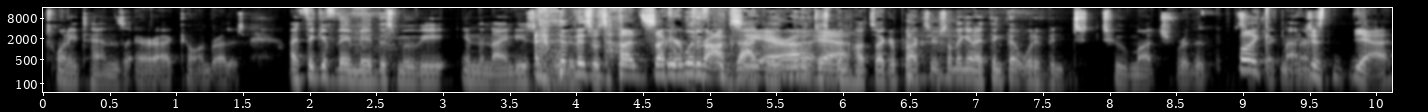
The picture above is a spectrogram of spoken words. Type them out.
2010s era Coen Brothers. I think if they made this movie in the nineties, it would have This was Hudsucker it Proxy exactly, It era? would have just Yeah. been Hudsucker Proxy or something, and I think that would have been t- too much for the Well, subject like matter. just yeah,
